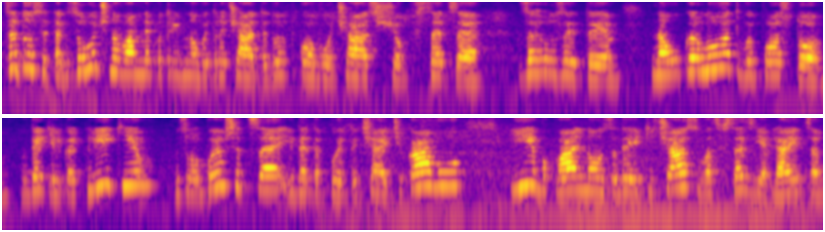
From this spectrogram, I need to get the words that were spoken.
Це досить так зручно, вам не потрібно витрачати додатково час, щоб все це загрузити на Укрлот. Ви просто в декілька кліків, зробивши це, йдете пити чай чи каву, і буквально за деякий час у вас все з'являється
